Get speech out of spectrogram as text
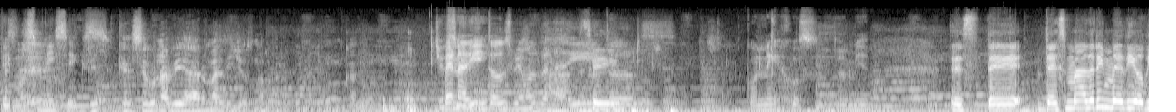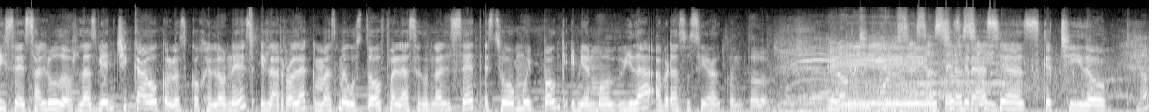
vimos este, Mystics. di- que según había armadillos, ¿no? Pero bueno, yo nunca vi uno. Yo sí Venaditos, vimos venaditos. Sí. Conejos también. Este, Desmadre y medio dice, saludos, las vi en Chicago con los cogelones y la rola que más me gustó fue la segunda del set, estuvo muy punk y bien movida, abrazos sigan con todo. No me impulses a hacer muchas así. gracias, qué chido. ¿No?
